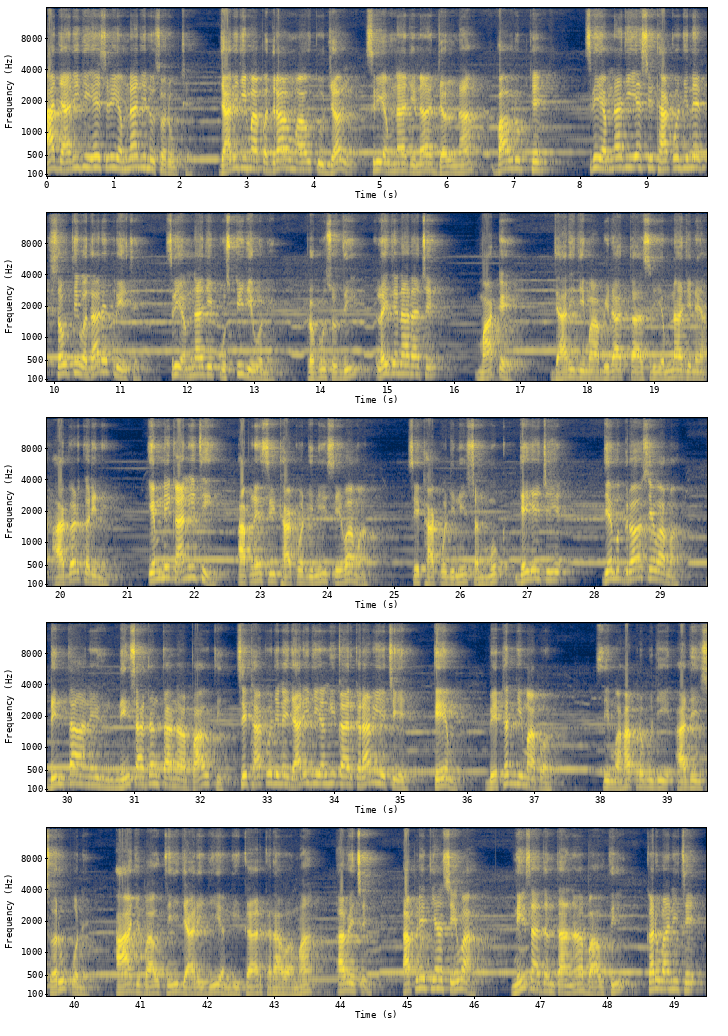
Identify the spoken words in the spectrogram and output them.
આ જારીજી એ શ્રી અમનાજીનું સ્વરૂપ છે. જારીજીમાં પધરાવવામાં આવતું જલ શ્રી અમનાજીના જલના ભાવરૂપ છે. શ્રી અમનાજી એ શ્રી ઠાકોરજીને સૌથી વધારે પ્રિય છે. શ્રી અમનાજી પુષ્ટિજીવોને પ્રભુ સુધી લઈ જનારા છે. માટે જારીજીમાં બિરાજતા શ્રી અમનાજીને આગળ કરીને એમની કાનીથી આપણે શ્રી ઠાકોરજીની સેવામાં, શ્રી ઠાકોરજીની સન્મુખ જઈએ છીએ. જેમ ગ્રહ સેવામાં દિનતા અને નિસાધનતાના ભાવથી શ્રી ઠાકોરજીને જારીજી અંગીકાર કરાવીએ છીએ. તેમ બેઠકજીમાં પણ શ્રી મહાપ્રભુજી આદિ સ્વરૂપોને આ જ ભાવથી જારીજી અંગીકાર કરાવવામાં આવે છે. આપણે ત્યાં સેવા નિસાધનતાના ભાવથી કરવાની છે.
